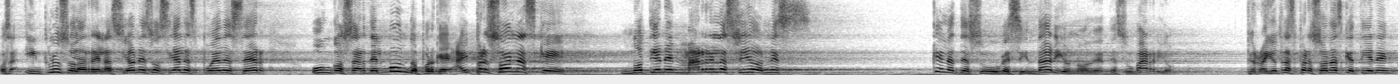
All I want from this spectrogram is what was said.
o sea, incluso las relaciones sociales puede ser un gozar del mundo, porque hay personas que no tienen más relaciones que las de su vecindario, no de, su barrio. Pero hay otras personas que tienen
